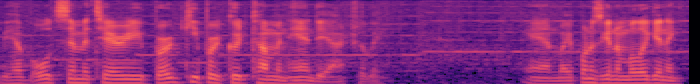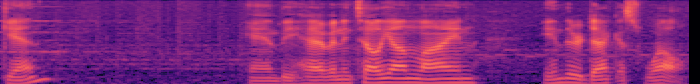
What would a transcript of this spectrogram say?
We have Old Cemetery. Birdkeeper could come in handy actually. And my opponent's gonna mulligan again. And they have an Inteleon line in their deck as well.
